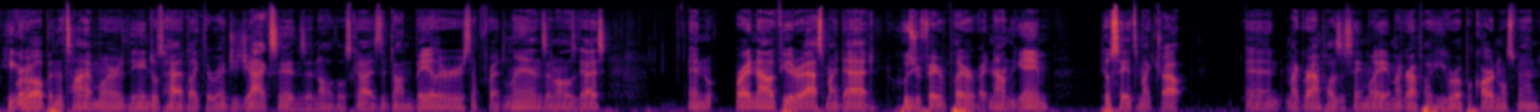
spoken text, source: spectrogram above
He grew Right. up in the time where the Angels had like the Reggie Jacksons and all those guys, the Don Baylors, the Fred Lynn's, and all those guys. And right now, if you were to ask my dad, "Who's your favorite player right now in the game?" he'll say it's Mike Trout. And my grandpa's the same way. My grandpa, he grew up a Cardinals fan.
